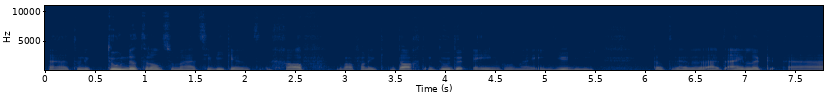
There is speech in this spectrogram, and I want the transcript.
uh, toen ik toen dat transformatieweekend gaf, waarvan ik dacht, ik doe er één, volgens mij in juni. Dat werden uiteindelijk uh,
